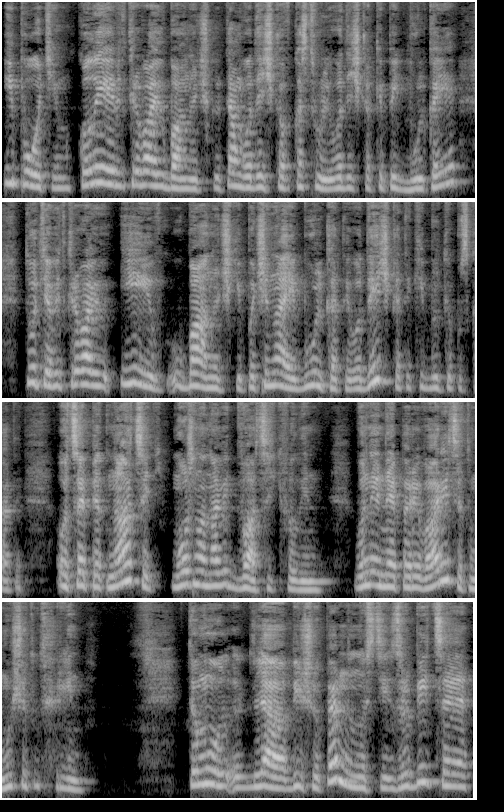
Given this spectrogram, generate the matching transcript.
І потім, коли я відкриваю баночку, там водичка в каструлі, водичка кипить, булькає. Тут я відкриваю і у баночці починає булькати водичка, такі бульки пускати. Оце 15, можна навіть 20 хвилин. Вони не переваряться, тому що тут хрін. Тому для більшої впевненості зробіть це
